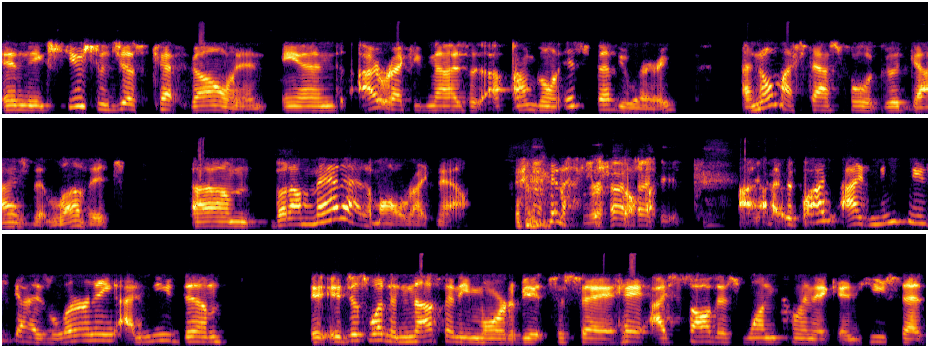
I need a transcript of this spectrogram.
And the excuses just kept going. And I recognized that I'm going, it's February. I know my staff's full of good guys that love it, um, but I'm mad at them all right now. and I right. thought, I, if I, I need these guys learning, I need them. It, it just wasn't enough anymore to be to say, hey, I saw this one clinic and he said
